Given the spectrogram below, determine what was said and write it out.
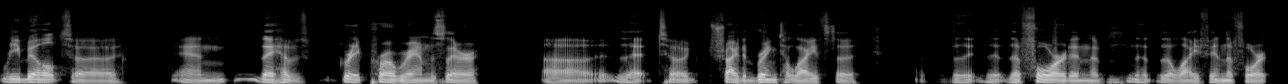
rebuilt, uh, and they have great programs there uh, that uh, try to bring to life the the, the, fort and the, the, the life in the fort.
